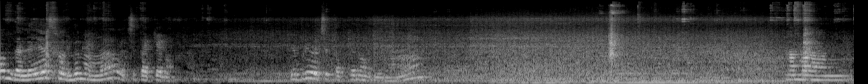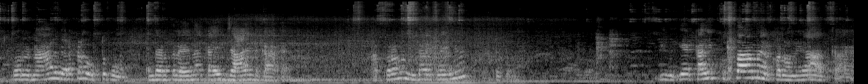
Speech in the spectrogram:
அப்போ இந்த லேஸ் வந்து நம்ம வச்சு தைக்கணும். எப்படி வச்சு தைக்கணும் அப்படின்னா நம்ம ஒரு நாலு விரக்கடை விட்டுக்கணும் இந்த இடத்துல. ஏன்னா கை ஜாயிண்ட்டுக்காக. அப்புறம் இந்த இடத்துலையும் விட்டுக்கணும். இது கை குத்தாமல் இருக்கணும் இல்லையா? அதுக்காக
